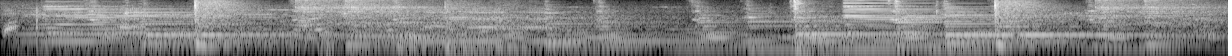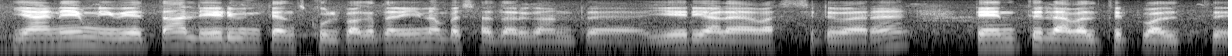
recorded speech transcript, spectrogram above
என் name Nivetha lady Willingdon school பக்கத்தில் நீலம் பஷா ஏரியாவில் வசிச்சுட்டு வரேன். டென்த்து லெவல்த்து டுவெல்த்து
